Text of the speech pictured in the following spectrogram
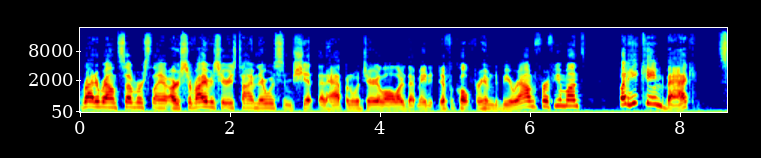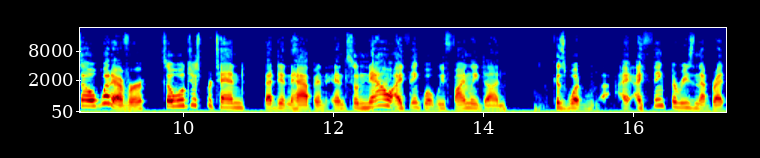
right around SummerSlam or Survivor Series time, there was some shit that happened with Jerry Lawler that made it difficult for him to be around for a few months, but he came back. So, whatever. So, we'll just pretend that didn't happen. And so now I think what we've finally done because what I, I think the reason that Bret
